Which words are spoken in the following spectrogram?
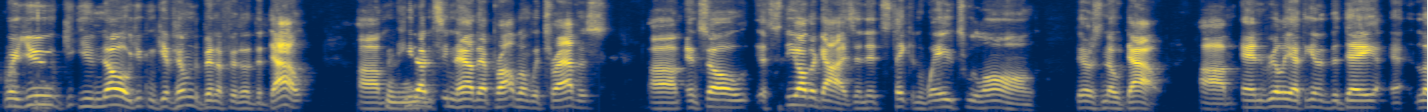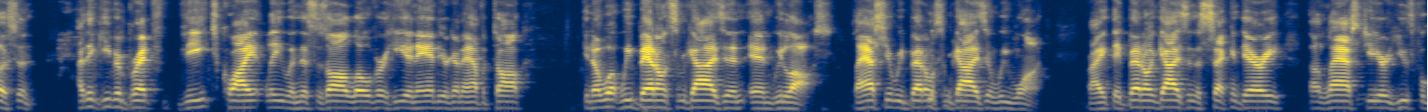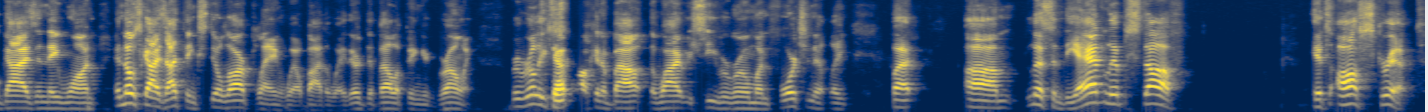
where you you know you can give him the benefit of the doubt. Um, mm-hmm. He doesn't seem to have that problem with Travis, um, and so it's the other guys, and it's taken way too long. There's no doubt. Um, and really, at the end of the day, eh, listen, I think even Brett Veach quietly, when this is all over, he and Andy are going to have a talk. You know what? We bet on some guys and and we lost. Last year, we bet on some guys and we won, right? They bet on guys in the secondary uh, last year, youthful guys, and they won. And those guys, I think, still are playing well, by the way. They're developing and growing. We're really just yep. talking about the wide receiver room, unfortunately. But um, listen, the ad lib stuff, it's off script.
